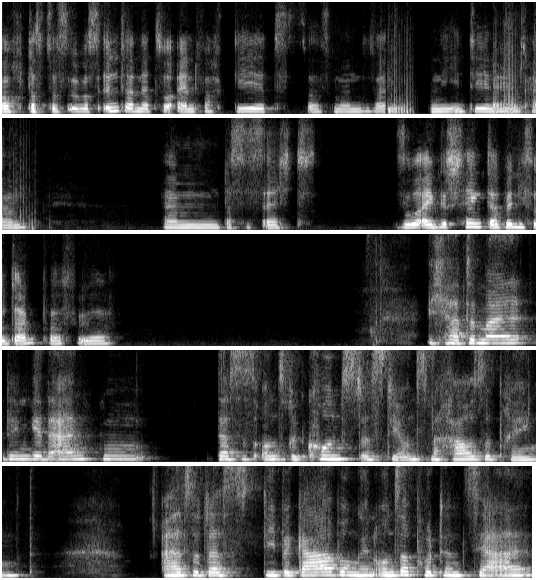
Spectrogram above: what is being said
Auch, dass das übers Internet so einfach geht, dass man seine Ideen nehmen kann. Ähm, das ist echt so ein Geschenk, da bin ich so dankbar für. Ich hatte mal den Gedanken, dass es unsere Kunst ist, die uns nach Hause bringt. Also, dass die Begabungen, unser Potenzial,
